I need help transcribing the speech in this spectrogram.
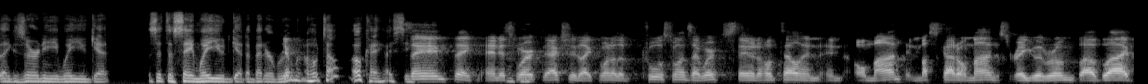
like is there any way you get is it the same way you'd get a better room yep. in a hotel? Okay, I see. Same thing. And it's okay. worked actually like one of the coolest ones I worked, stayed at a hotel in, in Oman, in Muscat, Oman, just a regular room, blah, blah. I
